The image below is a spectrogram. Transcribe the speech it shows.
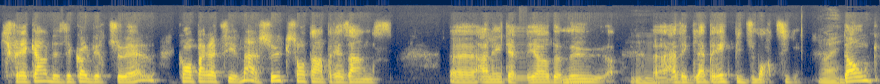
qui fréquentent des écoles virtuelles comparativement à ceux qui sont en présence euh, à l'intérieur de murs mhm. euh, avec de la brique puis du mortier. Donc,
